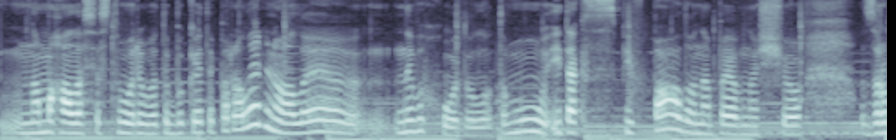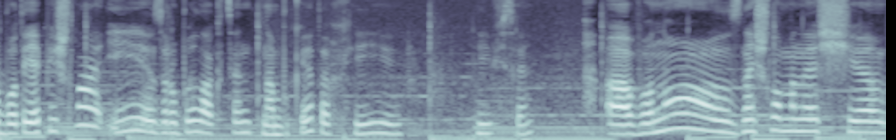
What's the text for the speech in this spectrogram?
намагалася створювати букети паралельно, але не виходило. Тому і так співпало, напевно, що з роботи я пішла і зробила акцент на букетах, і, і все. А воно знайшло мене ще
